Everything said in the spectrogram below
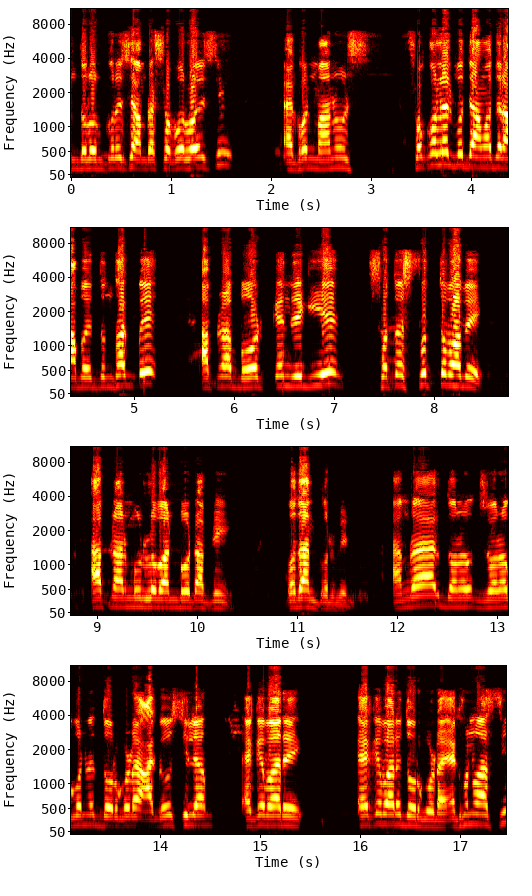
আন্দোলন করেছি, আমরা সফল হয়েছি। এখন মানুষ সকলের প্রতি আমাদের আবেদন থাকবে। আপনার ভোট কেন্দ্রে গিয়ে স্বতঃস্ফূর্তভাবে আপনার মূল্যবান ভোট আপনি প্রদান করবেন। আমরা জনগণের দরগোড়া আগেও ছিলাম, একেবারে একেবারে দরগোড়া। এখনও আছি।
